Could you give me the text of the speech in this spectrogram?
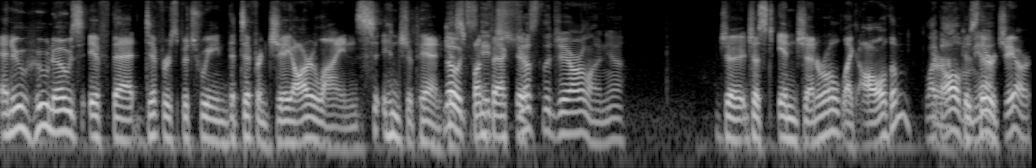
And who who knows if that differs between the different JR lines in Japan? No, it's, fun it's fact, just the JR line. Yeah, ju- just in general, like all of them, Like all of them, Because there are JR.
